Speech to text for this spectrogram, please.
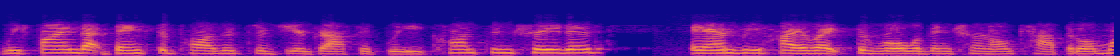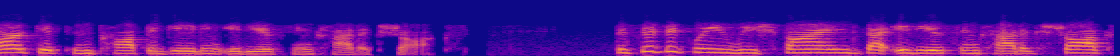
We find that bank deposits are geographically concentrated, and we highlight the role of internal capital markets in propagating idiosyncratic shocks. Specifically, we find that idiosyncratic shocks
